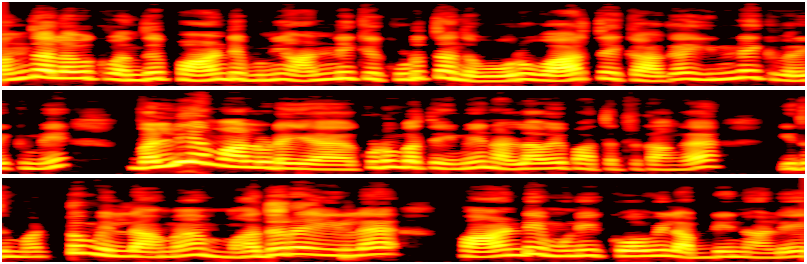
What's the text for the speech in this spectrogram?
அந்த அளவுக்கு வந்து பாண்டிமுனி அன்னைக்கு கொடுத்த அந்த ஒரு வார்த்தைக்காக இன்னைக்கு வரைக்குமே வள்ளி அம்மாளுடைய குடும்பத்தையுமே நல்லாவே பார்த்துட்டு இருக்காங்க இது மட்டும் இல்லாம மதுரையில பாண்டி முனி கோவில் அப்படின்னாலே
